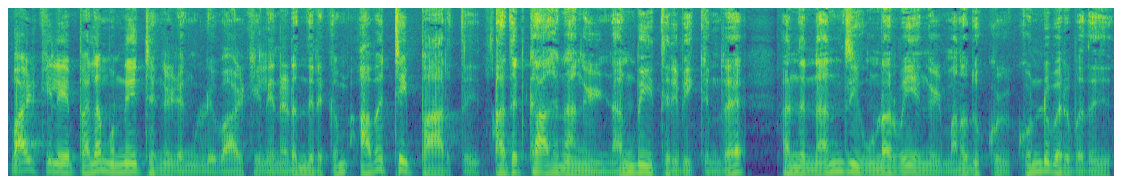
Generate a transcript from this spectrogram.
வாழ்க்கையிலே பல முன்னேற்றங்கள் எங்களுடைய வாழ்க்கையிலே நடந்திருக்கும். அவற்றை பார்த்து அதற்காக நாங்கள் நன்றி தெரிவிக்கின்ற அந்த நன்றி உணர்வை எங்கள் மனதுக்குள் கொண்டு வருவது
